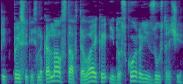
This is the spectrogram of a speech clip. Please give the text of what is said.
Підписуйтесь на канал, ставте лайки і до скорої зустрічі!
